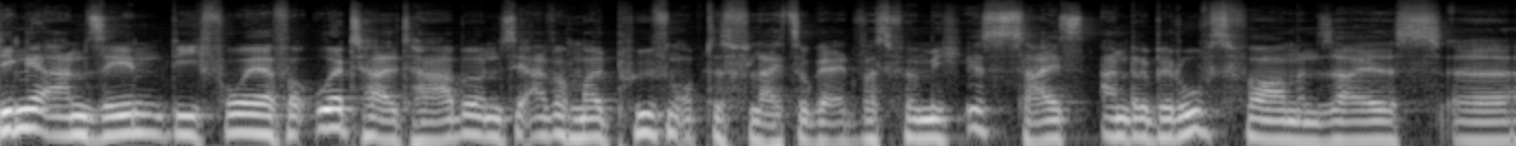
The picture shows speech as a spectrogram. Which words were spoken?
Dinge ansehen, die ich vorher verurteilt habe und sie einfach mal prüfen, ob das vielleicht sogar etwas für mich ist. Sei es andere Berufsformen, sei es äh,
